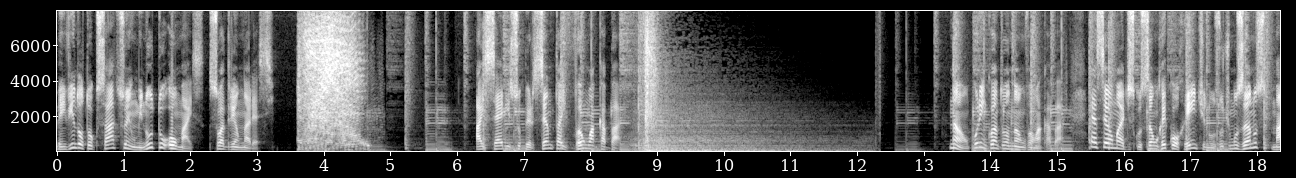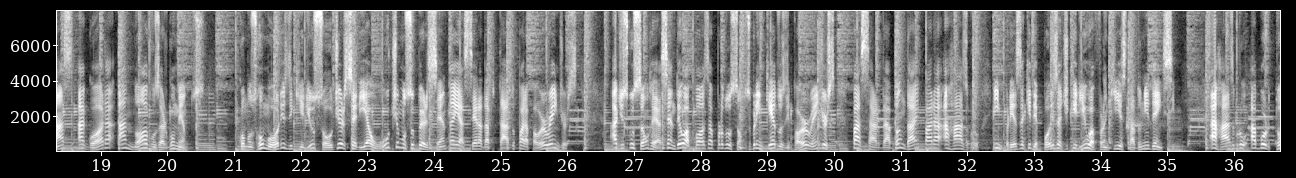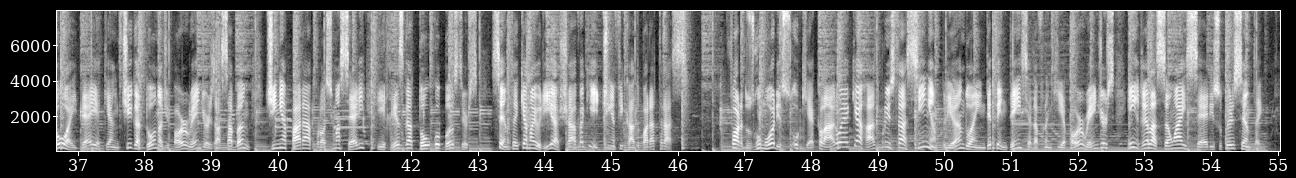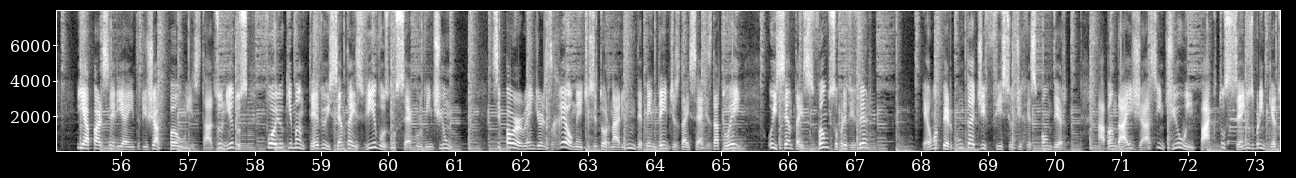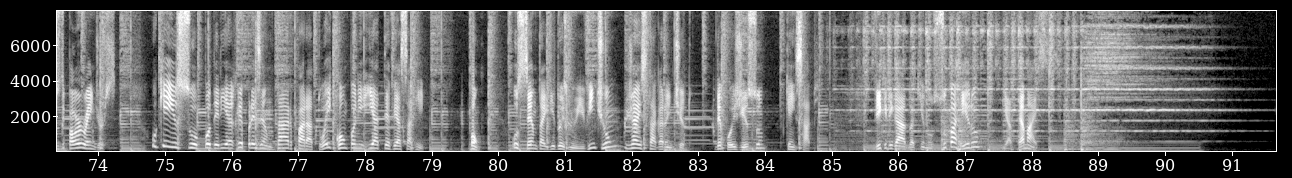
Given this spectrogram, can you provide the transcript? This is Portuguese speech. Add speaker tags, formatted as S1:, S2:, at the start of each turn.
S1: Bem-vindo ao Tokusatsu em um minuto ou mais. Sou Adriano Nares. As séries Super Sentai vão acabar. Não, por enquanto não vão acabar. Essa é uma discussão recorrente nos últimos anos, mas agora há novos argumentos. Como os rumores de que Ryu Soldier seria o último Super Sentai a ser adaptado para Power Rangers. A discussão reacendeu após a produção dos brinquedos de Power Rangers passar da Bandai para a Hasbro, empresa que depois adquiriu a franquia estadunidense. A Hasbro abortou a ideia que a antiga dona de Power Rangers, a Saban, tinha para a próxima série e resgatou o Go Busters, sendo que a maioria achava que tinha ficado para trás. Fora dos rumores, o que é claro é que a Hasbro está sim ampliando a independência da franquia Power Rangers em relação às séries Super Sentai e a parceria entre Japão e Estados Unidos foi o que manteve os Sentais vivos no século XXI. Se Power Rangers realmente se tornarem independentes das séries da Toei, os Sentais vão sobreviver? É uma pergunta difícil de responder. A Bandai já sentiu o impacto sem os brinquedos de Power Rangers. O que isso poderia representar para a Toei Company e a TV Asahi? Bom, o Sentai de 2021 já está garantido. Depois disso, quem sabe? Fique ligado aqui no Super Hero e até mais!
